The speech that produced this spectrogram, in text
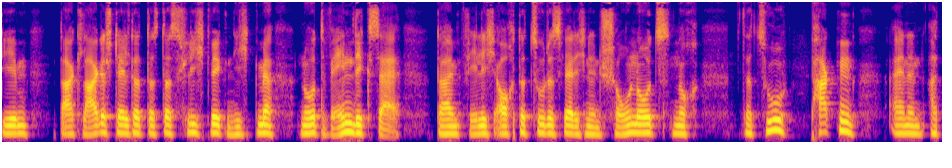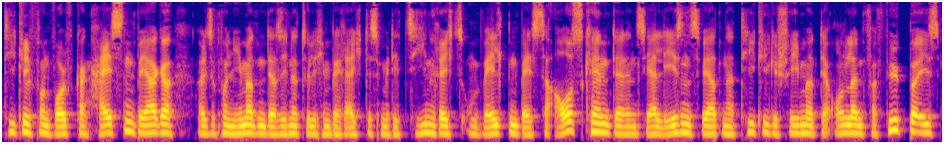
die eben da klargestellt hat, dass das schlichtweg nicht mehr notwendig sei. Da empfehle ich auch dazu, das werde ich in den Show Notes noch dazu packen, einen Artikel von Wolfgang Heißenberger, also von jemandem, der sich natürlich im Bereich des Medizinrechts um Welten besser auskennt, der einen sehr lesenswerten Artikel geschrieben hat, der online verfügbar ist,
